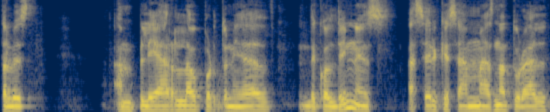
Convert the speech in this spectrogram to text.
tal vez ampliar la oportunidad de Coldin es hacer que sea más natural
